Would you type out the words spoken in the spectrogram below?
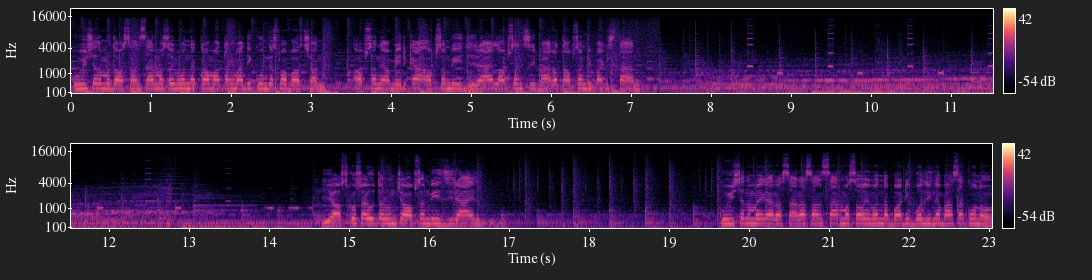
क्वेसन नम्बर दस संसारमा सबैभन्दा कम आतङ्कवादी कुन देशमा बस्छन्? Option A America option B Israel option C Bharat option D Pakistan यसको सही उत्तर हुन्छ option B Israel question number एघार सारा संसारमा सबैभन्दा बढी बोलिने भाषा कुन हो?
